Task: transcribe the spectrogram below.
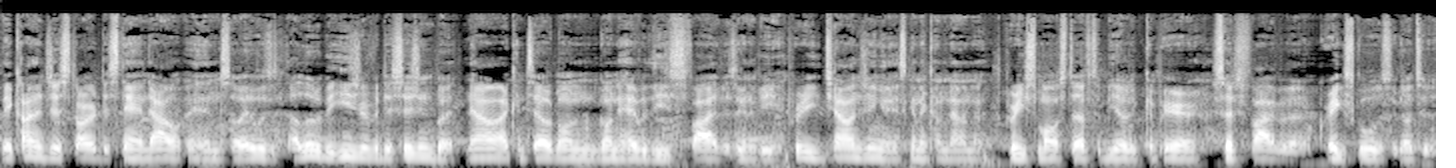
they kind of just started to stand out. And so it was a little bit easier of a decision. But now I can tell going, going ahead with these five is going to be pretty challenging. And it's going to come down to pretty small stuff to be able to compare such five uh, great schools to go to.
